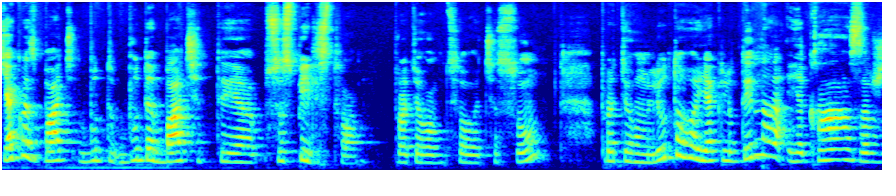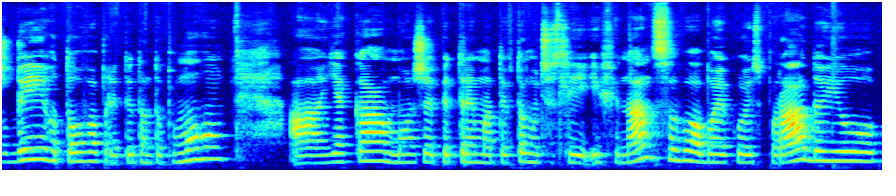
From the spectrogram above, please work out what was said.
як вас буде бачити суспільство протягом цього часу, протягом лютого, як людина, яка завжди готова прийти на допомогу, яка може підтримати в тому числі і фінансово, або якоюсь порадою,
